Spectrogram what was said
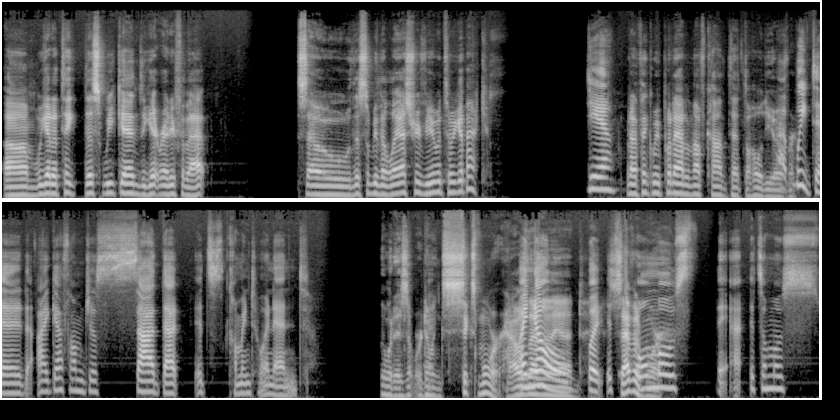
Um, we got to take this weekend to get ready for that. So this will be the last review until we get back. Yeah, But I think we put out enough content to hold you uh, over. we did. I guess I'm just sad that it's coming to an end. no, it isn't. We're doing six more. How is I that know, gonna end? but it's Seven almost the, it's almost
